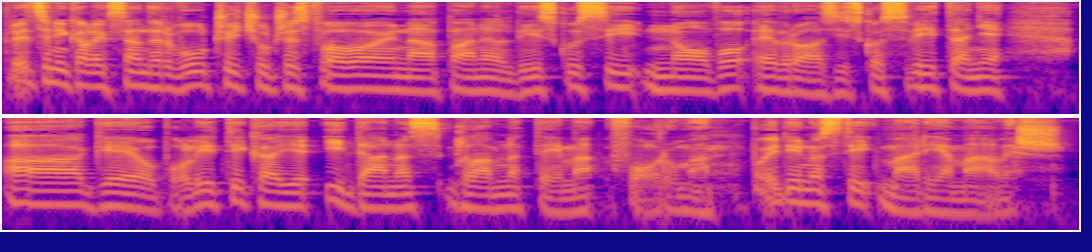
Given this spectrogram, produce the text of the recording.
Predsednik Aleksandar Vučić učestvovao je na panel diskusiji Novo evroazijsko svitanje, a geopolitika je i danas glavna tema foruma. Pojedinosti Marija Maleš.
